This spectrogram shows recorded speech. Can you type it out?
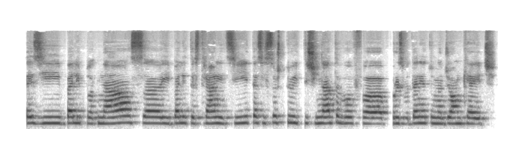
тези бели платна са и белите страници. Те са също и тишината в а, произведението на Джон Кейдж.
